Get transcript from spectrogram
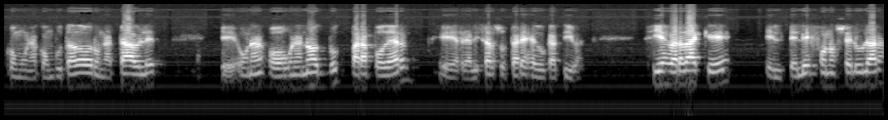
como una computadora, una tablet eh, o una notebook para poder eh, realizar sus tareas educativas. Sí es verdad que el teléfono celular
